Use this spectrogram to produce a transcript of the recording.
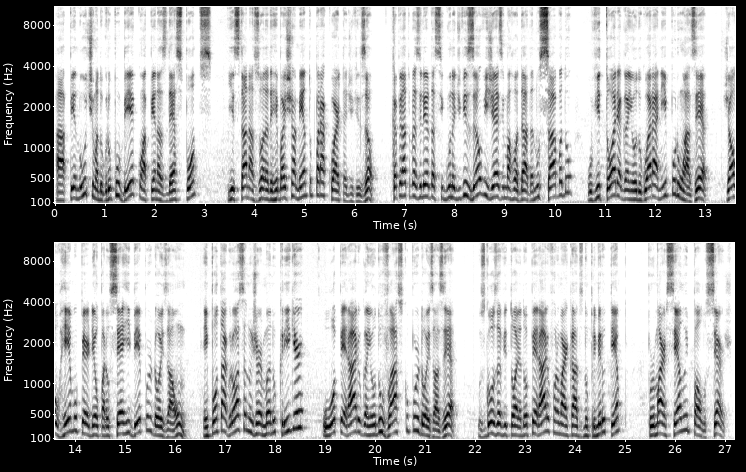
a penúltima do grupo B, com apenas 10 pontos, e está na zona de rebaixamento para a quarta divisão. Campeonato Brasileiro da Segunda Divisão, vigésima rodada no sábado, o Vitória ganhou do Guarani por 1 a 0. Já o Remo perdeu para o CRB por 2 a 1. Em Ponta Grossa, no Germano Krieger, o Operário ganhou do Vasco por 2 a 0. Os gols da vitória do Operário foram marcados no primeiro tempo por Marcelo e Paulo Sérgio.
